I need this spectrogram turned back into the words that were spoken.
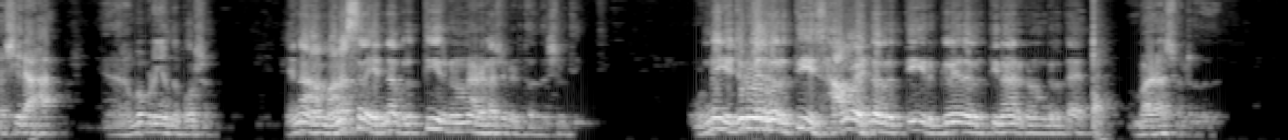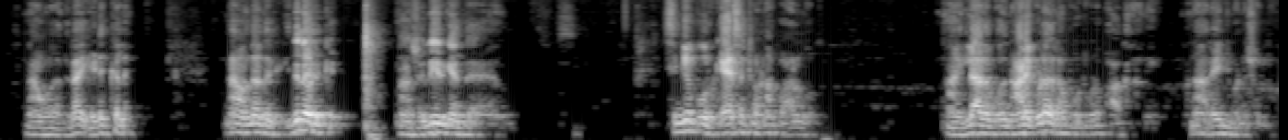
வசிரா எனக்கு ரொம்ப பிடிக்கும் அந்த போர்ஷன் ஏன்னா மனசுல என்ன விற்பி இருக்கணும்னு அழகா எடுத்தது அந்த ஸ்ருதி. ஒண்ணு எஜுர்வேத விற்பி சாமவேத விற்பி ரிக்வேத விற்பி தான் இருக்கணுங்கிறத ரொம்ப அழகா சொல்றது நான் உங்களுக்கு அதெல்லாம் எடுக்கல. நான் வந்து அது இதுல இருக்கு. நான் சொல்லியிருக்கேன் இந்த சிங்கப்பூர் கேசட் வேணா பாருங்க. நான் இல்லாத போது நாளைக்கு கூட அதெல்லாம் போட்டு கூட பார்க்கலாம் ஆனால் நான் அரேஞ்ச் பண்ண சொல்லுவேன்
